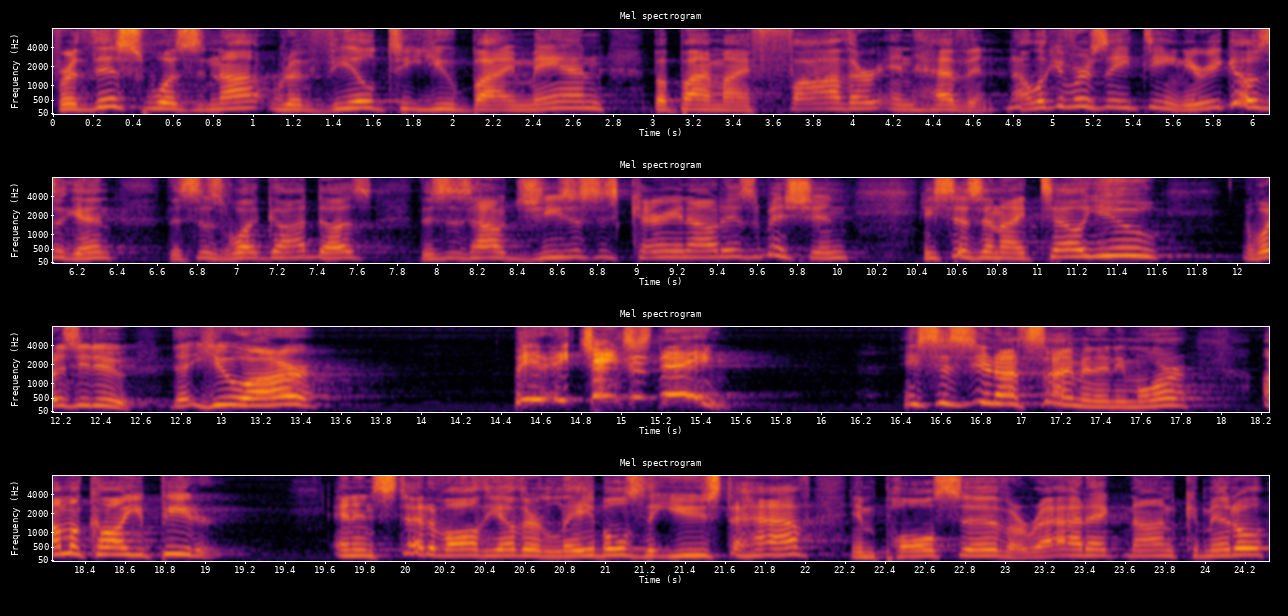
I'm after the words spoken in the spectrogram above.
For this was not revealed to you by man, but by my Father in heaven. Now look at verse 18. Here he goes again. This is what God does. This is how Jesus is carrying out his mission. He says, And I tell you, what does he do? That you are, he changed his name. He says, You're not Simon anymore. I'm going to call you Peter. And instead of all the other labels that you used to have impulsive, erratic, non committal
